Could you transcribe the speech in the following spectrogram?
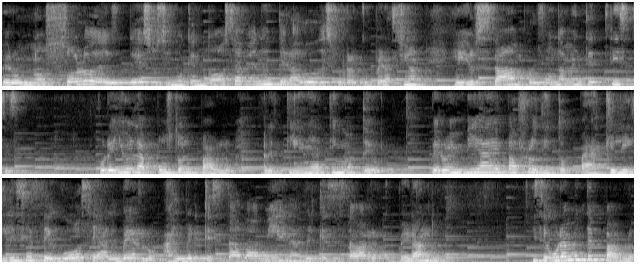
pero no solo de eso, sino que no se habían enterado de su recuperación. Ellos estaban profundamente tristes. Por ello el apóstol Pablo retiene a Timoteo, pero envía a Epafrodito para que la iglesia se goce al verlo, al ver que estaba bien, al ver que se estaba recuperando. Y seguramente Pablo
